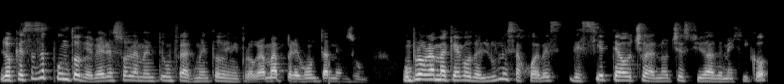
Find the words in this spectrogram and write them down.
Lo que estás a punto de ver es solamente un fragmento de mi programa Pregúntame en Zoom, un programa que hago de lunes a jueves de 7 a 8 de la noche Ciudad de México,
